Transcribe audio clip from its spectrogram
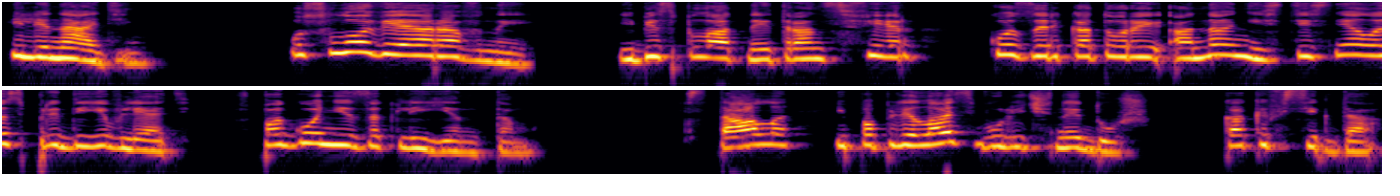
или на день. Условия равны, и бесплатный трансфер – козырь, который она не стеснялась предъявлять в погоне за клиентом. Встала и поплелась в уличный душ, как и всегда.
